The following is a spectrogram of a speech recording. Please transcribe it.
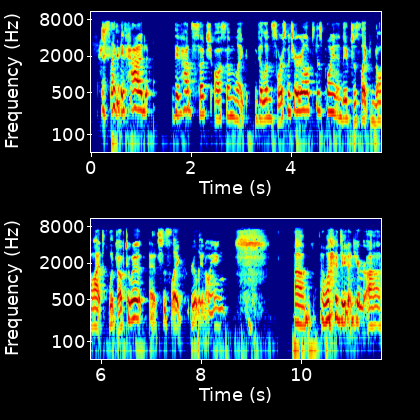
it's like they've had. They've had such awesome like villain source material up to this point, and they've just like not lived up to it. It's just like really annoying. Um, I wanted to get in here. Uh,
